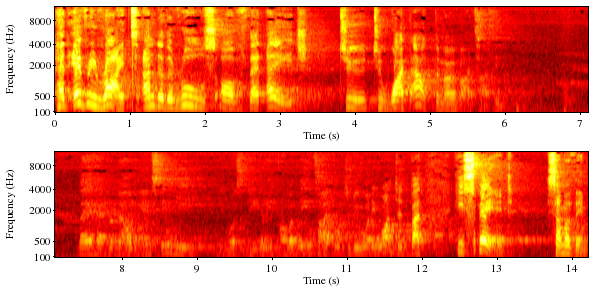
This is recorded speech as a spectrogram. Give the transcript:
had every right under the rules of that age to, to wipe out the Moabites, I think. They had rebelled against him. He, he was legally probably entitled to do what he wanted, but he spared some of them.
